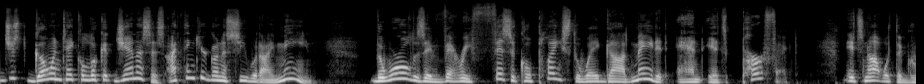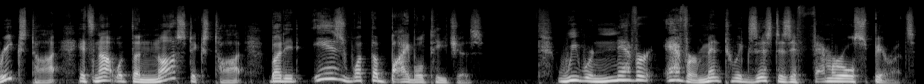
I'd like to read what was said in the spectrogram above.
Just go and take a look at Genesis. I think you're going to see what I mean. The world is a very physical place the way God made it, and it's perfect. It's not what the Greeks taught, it's not what the Gnostics taught, but it is what the Bible teaches. We were never ever meant to exist as ephemeral spirits.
